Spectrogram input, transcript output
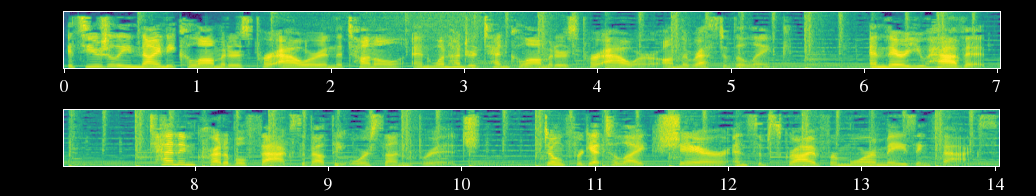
It's usually 90 kilometers per hour in the tunnel and 110 kilometers per hour on the rest of the link. And there you have it. 10 incredible facts about the Oresund Bridge. Don't forget to like, share, and subscribe for more amazing facts.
